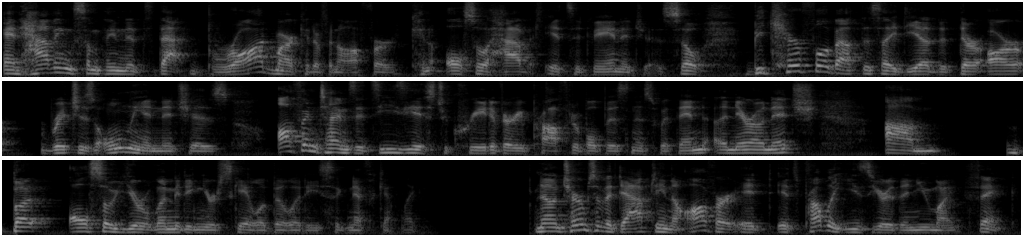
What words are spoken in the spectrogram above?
And having something that's that broad market of an offer can also have its advantages. So be careful about this idea that there are riches only in niches. Oftentimes, it's easiest to create a very profitable business within a narrow niche, um, but also you're limiting your scalability significantly. Now, in terms of adapting the offer, it, it's probably easier than you might think.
